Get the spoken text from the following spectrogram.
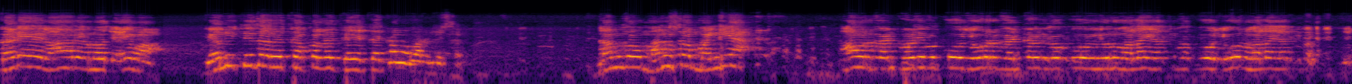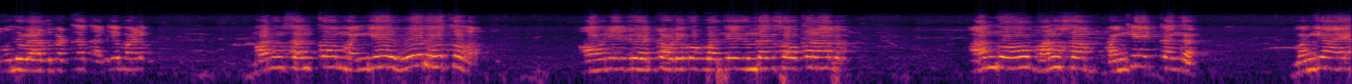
ತಡೆಯಲಾರೆ ಅನ್ನೋ ದೈವ. ಎನಿತಿದರೆ ಚಪ್ಪಲ ಸರ್. ನಮ್ದು ಮನಸ್ಸ ಮಂಗ್ಯ ಅವ್ರ ಗಂಟು ಹೊಡಿಬೇಕು, ಇವ್ರ ಗಂಟು ಹೊಡಿಬೇಕು, ಇವ್ರ ಹೊಲ ಎತ್ತಬೇಕು ಇವ್ರ ಹೊಲ ಎತ್ತಬೇಕು ಮುಂದೆ ವ್ಯಾಧ ಬಟ್ಟ ಹಂಗೆ ಮಾಡಿ. ಮನಸ್ಸಂತ ಮಂಗ್ಯ ಓಡಿ ಹೋಗ್ತದ. ಅವನಿಗೆ ಗಂಟು ಹೊಡಿಬೇಕು ಒಂದೇ ದಿನದಾಗ ಸೌಕರ್ಯ ಆಗ್ಬೇಕು. ಅಂದು ಮನಸ್ಸ ಮಂಗೆ ಇಟ್ಟಂಗ. ಮಂಗೆ ಆಯ್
